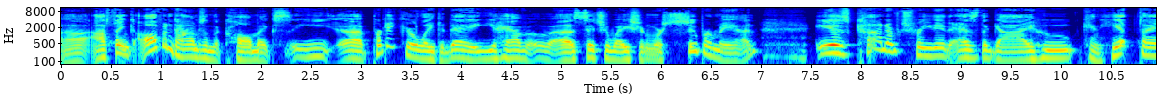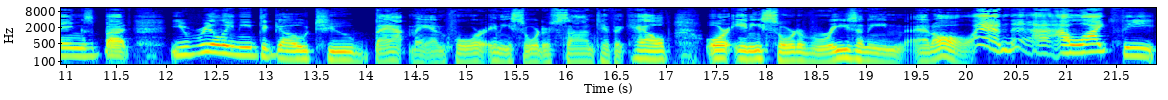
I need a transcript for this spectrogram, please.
Uh, I think oftentimes in the comics, uh, particularly today, you have a situation where Superman is kind of treated as the guy who can hit things, but you really need to go to Batman for any sort of scientific help or any sort of reasoning at all. And I, I like the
